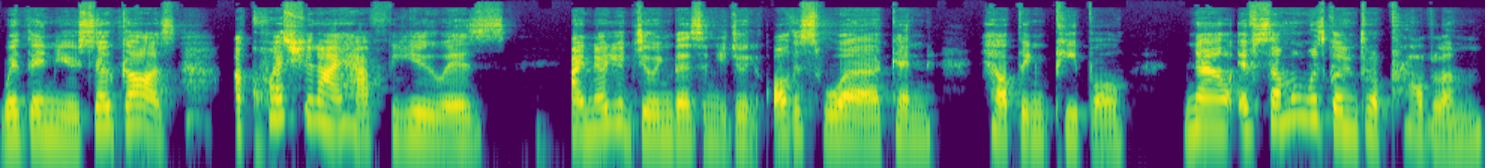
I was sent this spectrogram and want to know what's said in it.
within you. So, Gaz, a question I have for you is I know you're doing this and you're doing all this work and helping people. Now, if someone was going through a problem,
